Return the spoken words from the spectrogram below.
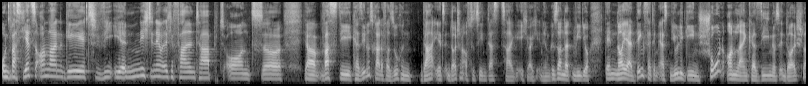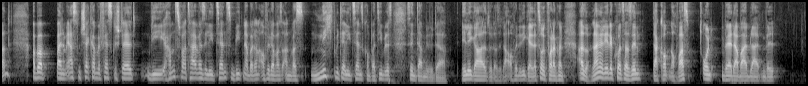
Und was jetzt online geht, wie ihr nicht in irgendwelche Fallen tappt und äh, ja, was die Casinos gerade versuchen, da jetzt in Deutschland aufzuziehen, das zeige ich euch in einem gesonderten Video. Denn neuerdings seit dem 1. Juli gehen schon Online-Casinos in Deutschland, aber bei einem ersten Check haben wir festgestellt, die haben zwar teilweise Lizenzen, bieten aber dann auch wieder was an, was nicht mit der Lizenz kompatibel ist, sind damit wieder illegal, sodass sie da auch wieder die Gelder zurückfordern können. Also, lange Rede, kurzer Sinn, da kommt noch was. Und wer dabei bleiben will,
